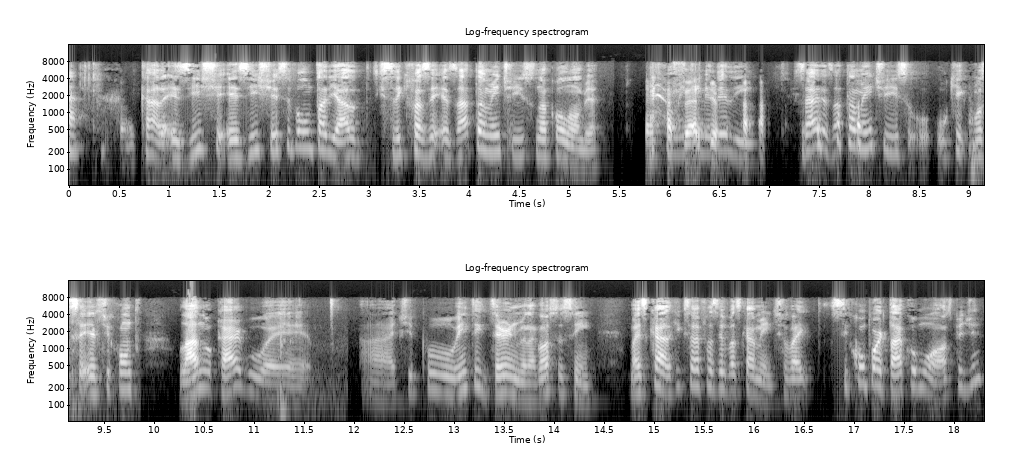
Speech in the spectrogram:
Cara, existe, existe esse voluntariado que você tem que fazer exatamente isso na Colômbia. Sério? Em Medellín. Sério, exatamente isso. O, que você, ele te conta lá no cargo é, ah, é tipo interno, um negócio assim. Mas, cara, o que, que você vai fazer basicamente? Você vai se comportar como hóspede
